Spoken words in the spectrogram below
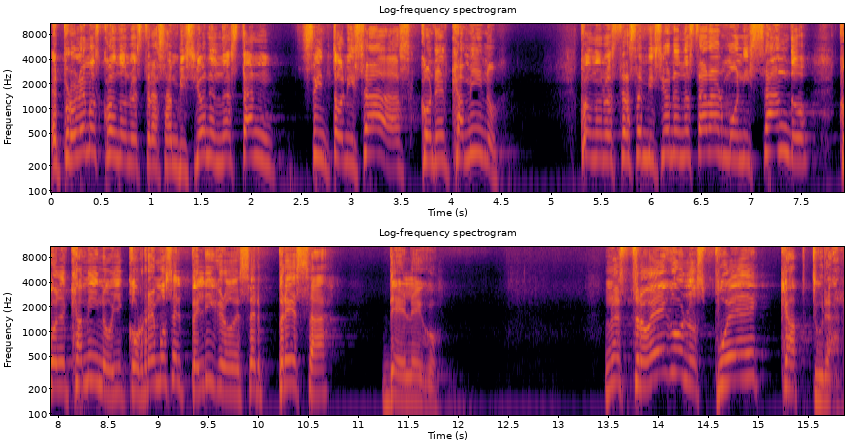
El problema es cuando nuestras ambiciones no están sintonizadas con el camino. Cuando nuestras ambiciones no están armonizando con el camino y corremos el peligro de ser presa del ego. Nuestro ego nos puede capturar.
